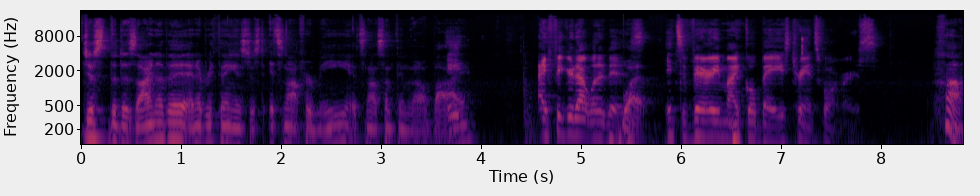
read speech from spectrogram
just the design of it and everything is just it's not for me. It's not something that I'll buy. It- I figured out what it is. What? It's very Michael Bay's Transformers. huh.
